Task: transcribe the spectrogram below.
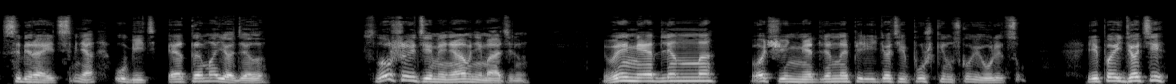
собираетесь меня убить? Это мое дело. Слушайте меня внимательно. Вы медленно, очень медленно перейдете Пушкинскую улицу и пойдете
